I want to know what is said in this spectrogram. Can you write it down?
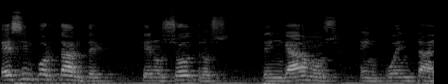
es importante que nosotros tengamos en cuenta.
